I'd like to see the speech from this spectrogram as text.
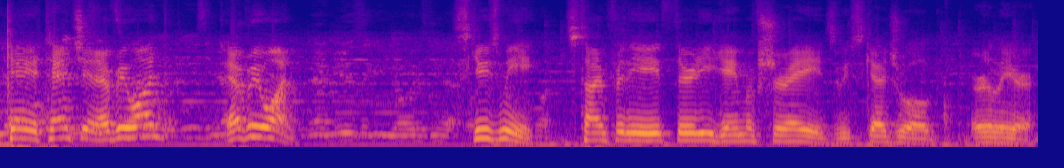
Okay, attention, everyone. Everyone. Excuse me. It's time for the 8:30 game of charades we scheduled earlier.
